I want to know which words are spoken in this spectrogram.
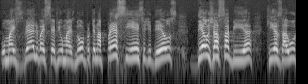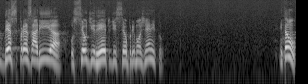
o mais velho vai servir o mais novo, porque na presciência de Deus, Deus já sabia que Esaú desprezaria o seu direito de ser o primogênito. Então,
